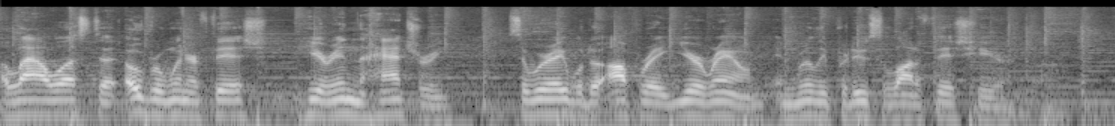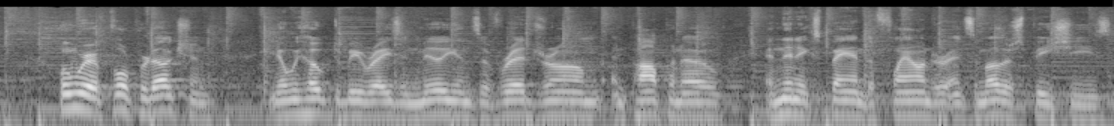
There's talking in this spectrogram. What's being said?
allow us to overwinter fish here in the hatchery so we're able to operate year round and really produce a lot of fish here. When we're at full production, you know, we hope to be raising millions of red drum and pompano and then expand to flounder and some other species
